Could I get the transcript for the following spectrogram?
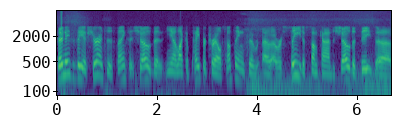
there needs to be assurances, things that show that you know, like a paper trail, something to a, a receipt of some kind to show that these. Uh,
